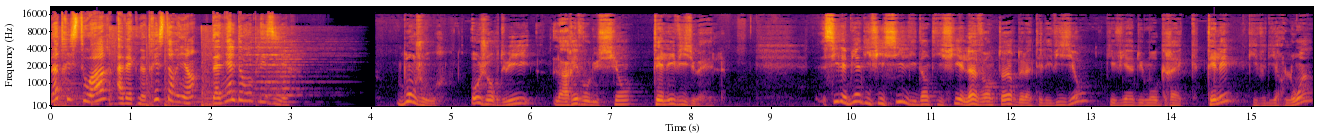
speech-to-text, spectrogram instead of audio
Notre histoire avec notre historien Daniel de Montplaisir. Bonjour. Aujourd'hui, la révolution télévisuelle. S'il est bien difficile d'identifier l'inventeur de la télévision, qui vient du mot grec télé, qui veut dire loin,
